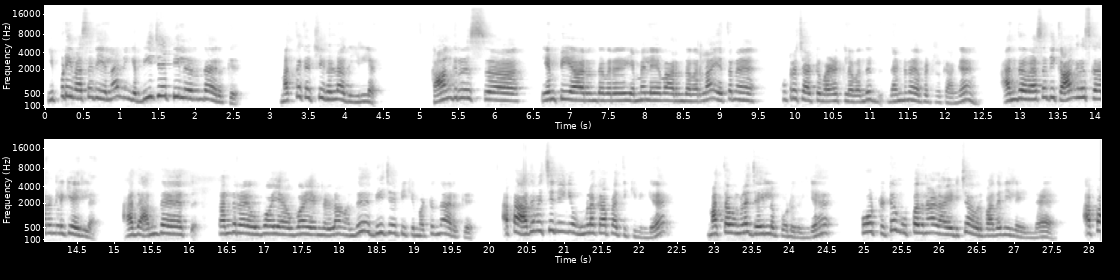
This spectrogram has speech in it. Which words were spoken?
இப்படி வசதியெல்லாம் நீங்க பிஜேபியில இருந்தா இருக்கு. மற்ற கட்சிகள்ல அது இல்லை. காங்கிரஸ் எம்பியா இருந்தவர் எம்எல்ஏவா இருந்தவர்லாம் எத்தனை குற்றச்சாட்டு வழக்கில் வந்து தண்டனை பெற்றிருக்காங்க? அந்த வசதி காங்கிரஸ்காரங்களுக்கே இல்லை. அது அந்த தந்திர உபாய உபாயங்கள்லாம் வந்து பிஜேபிக்கு மட்டும்தான் இருக்குது அப்போ அதை வச்சு நீங்கள் உங்களை காப்பாற்றிக்குவீங்க மற்றவங்கள ஜெயிலில் போடுவீங்க? போட்டுட்டு முப்பது நாள் ஆயிடுச்சு அவர் பதவியில் இல்லை. அப்போ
